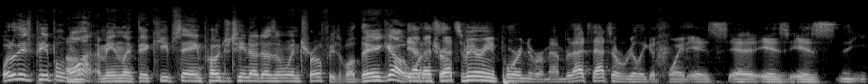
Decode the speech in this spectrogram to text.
what do these people want? I mean, like they keep saying Pochettino doesn't win trophies. Well, there you go. Yeah, that's that's very important to remember. That's that's a really good point. Is is is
